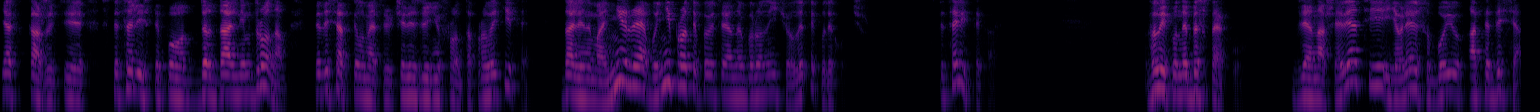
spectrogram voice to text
Як кажуть е, спеціалісти по дальнім дронам, 50 км через лінію фронту пролетіти, далі немає ні ребу, ні протиповітряної оборони, нічого, лети куди хочеш. Спеціалісти кажуть. Велику небезпеку для нашої авіації являє собою А-50.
